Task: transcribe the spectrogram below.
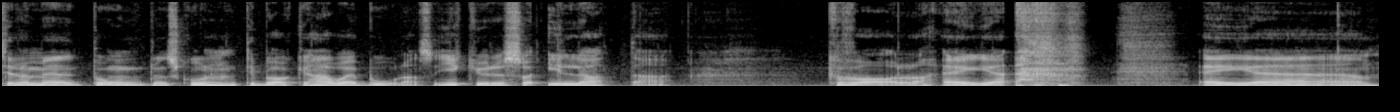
til og med på ungdomsskolen tilbake her hvor jeg bor, da, så gikk jo det så ille at Hva var det, da? Jeg Jeg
